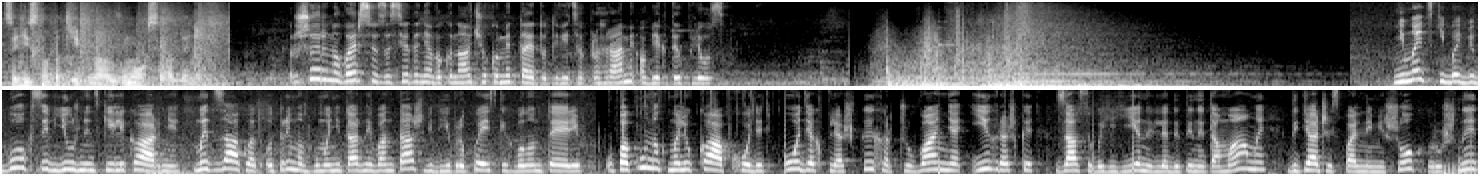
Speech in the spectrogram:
це дійсно потрібно в умовах сьогодення. Розширену версію засідання виконавчого комітету дивіться в програмі «Об'єктив плюс». Німецькі бебі-бокси в Южненській лікарні. Медзаклад отримав гуманітарний вантаж від європейських волонтерів. У пакунок малюка входять одяг, пляшки, харчування, іграшки, засоби гігієни для дитини та мами, дитячий спальний мішок, рушник,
